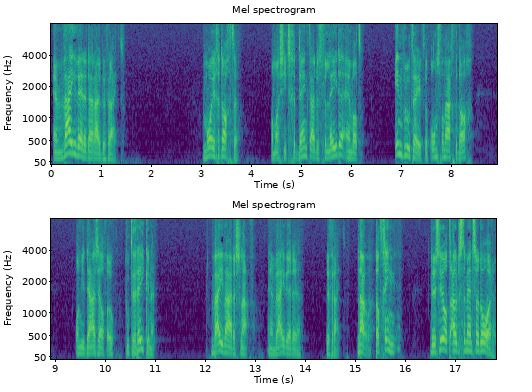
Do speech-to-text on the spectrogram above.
En wij werden daaruit bevrijd. Mooie gedachte. Om als je iets gedenkt uit het verleden en wat invloed heeft op ons vandaag de dag, om je daar zelf ook toe te rekenen. Wij waren slaven en wij werden bevrijd. Nou, dat ging dus heel het Oude Testament zo door.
